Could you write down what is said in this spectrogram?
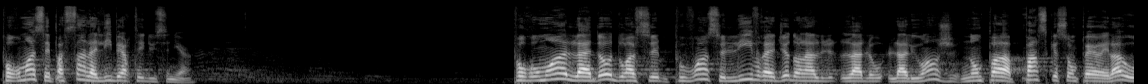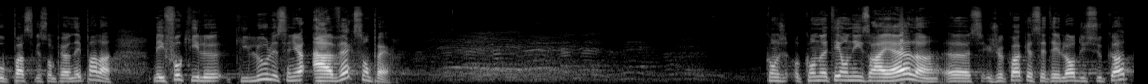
Pour moi, ce n'est pas ça la liberté du Seigneur. Pour moi, l'ado doit pouvoir se livrer à Dieu dans la, louange, non pas parce que son père est là ou parce que son père n'est pas là, mais il faut qu'il loue le Seigneur avec son père. Quand, on était en Israël, euh, je crois que c'était lors du Sukkot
